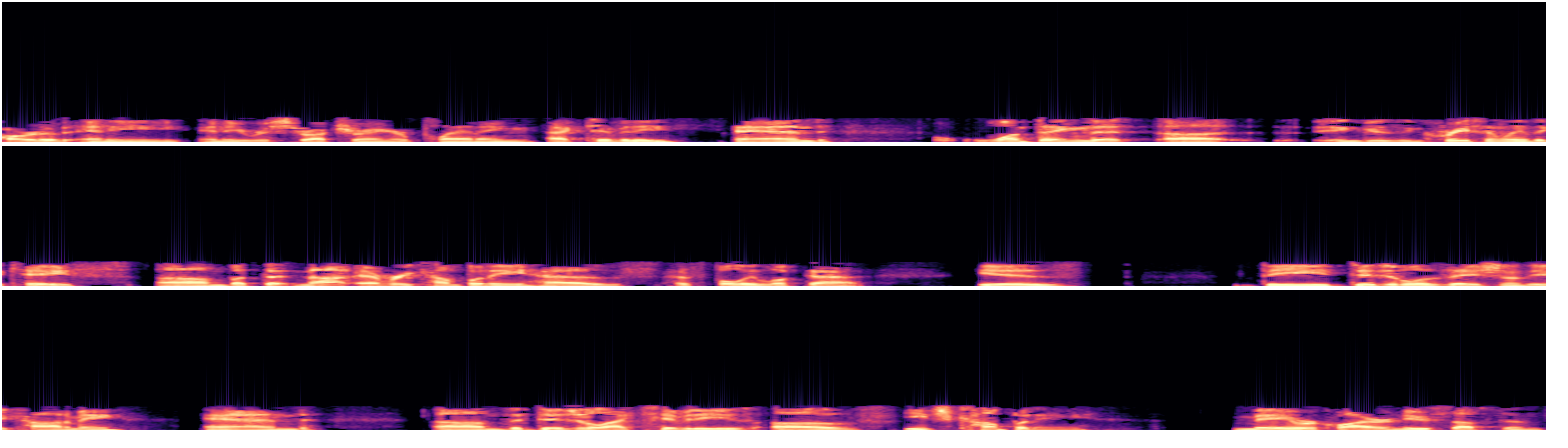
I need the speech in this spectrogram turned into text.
part of any any restructuring or planning activity. And one thing that uh, is increasingly the case, um, but that not every company has has fully looked at, is the digitalization of the economy and um, the digital activities of each company may require new substance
